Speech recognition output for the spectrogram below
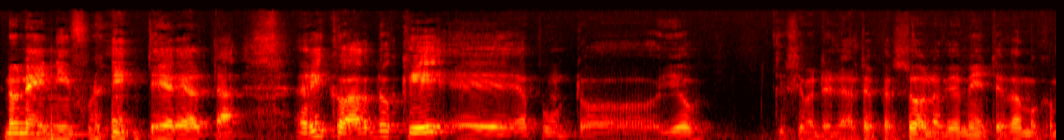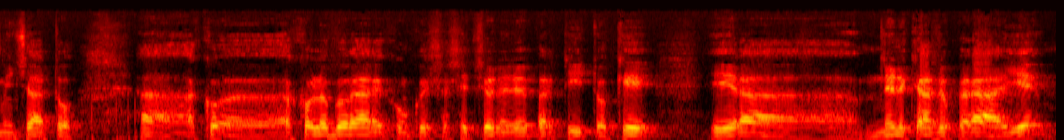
non è ininfluente in realtà, ricordo che eh, appunto io insieme delle altre persone ovviamente avevamo cominciato a, a, a, collaborare con questa sezione del partito che era nelle case operaie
